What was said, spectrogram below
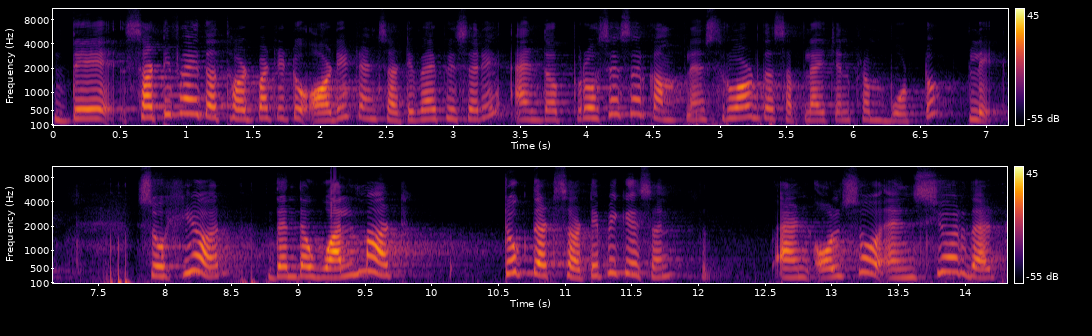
They certify the third party to audit and certify fishery and the processor compliance throughout the supply chain from boat to plate. So, here then the Walmart took that certification and also ensure that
